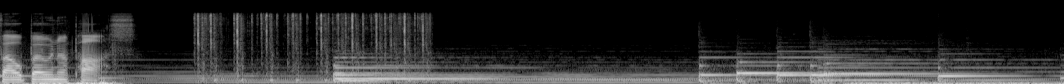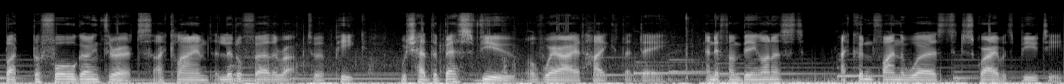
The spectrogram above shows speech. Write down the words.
Valbona Pass. But before going through it, I climbed a little further up to a peak which had the best view of where I had hiked that day. And if I'm being honest, I couldn't find the words to describe its beauty,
